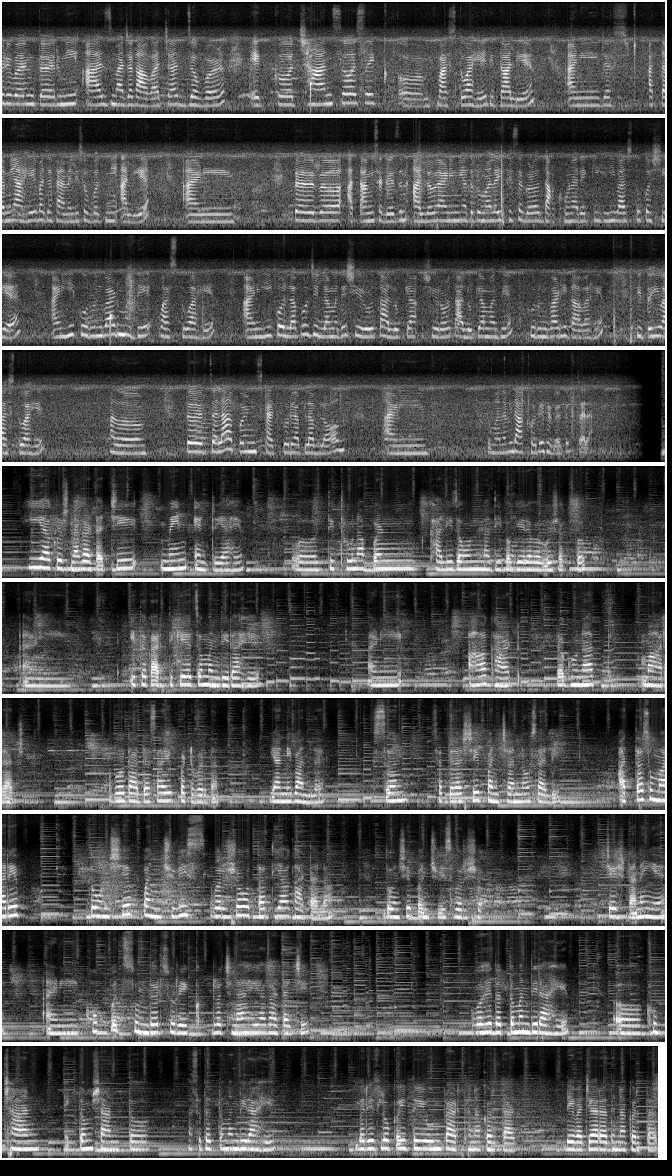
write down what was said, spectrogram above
Everyone तर मी आज माझ्या गावाच्या जवळ एक छानसं असं एक वास्तू आहे तिथं आली आहे आणि जस्ट आत्ता मी आहे माझ्या फॅमिलीसोबत मी आली आहे आणि तर आता आम्ही सगळेजण आलो आहे आणि मी आता तुम्हाला इथे सगळं दाखवणार आहे की ही वास्तू कशी आहे. आणि ही कुरुंदवाडमध्ये वास्तू आहे. आणि ही कोल्हापूर जिल्ह्यामध्ये शिरोळ तालुक्या शिरोळ तालुक्यामध्ये कुरुंदवाड हे गाव आहे. तिथंही वास्तू आहे. तर चला आपण स्टार्ट करूया आपला ब्लॉग आणि तुम्हाला मी दाखवते सगळं तर चला. ही या कृष्णा घाटाची मेन एंट्री आहे. व तिथून आपण खाली जाऊन नदी वगैरे बघू शकतो. आणि इथं कार्तिकेयचं मंदिर आहे. आणि हा घाट रघुनाथ महाराज व दादासाहेब पटवर्धन यांनी बांधलं आहे सन सतराशे पंच्याण्णव साली. आत्ता सुमारे दोनशे पंचवीस वर्ष होतात या घाटाला. दोनशे पंचवीस वर्ष. चेष्टा नाही आहे आणि खूपच सुंदर सुरेख रचना आहे या घाटाची. व हे दत्त मंदिर आहे. खूप छान एकदम शांत असं दत्त मंदिर आहे. बरेच लोक इथे येऊन प्रार्थना करतात देवाची आराधना करतात.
